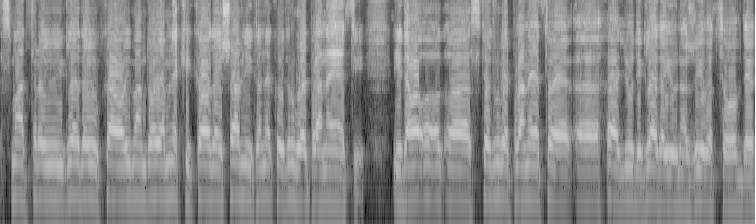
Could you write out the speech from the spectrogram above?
smatraju i gledaju kao, imam dojam neki kao da je Šavnik na nekoj drugoj planeti i da s te druge planete e, ljudi gledaju na život ovdje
